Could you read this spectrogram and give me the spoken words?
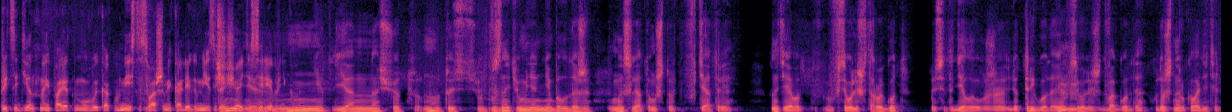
прецедентное, и поэтому вы как вместе с вашими коллегами защищаете Да Серебренникова? Нет, я насчет... Ну, то есть, вы знаете, у меня не было даже мысли о том, что в театре... Знаете, я вот всего лишь второй год, то есть это дело уже идет три года, а я всего лишь два года художественный руководитель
